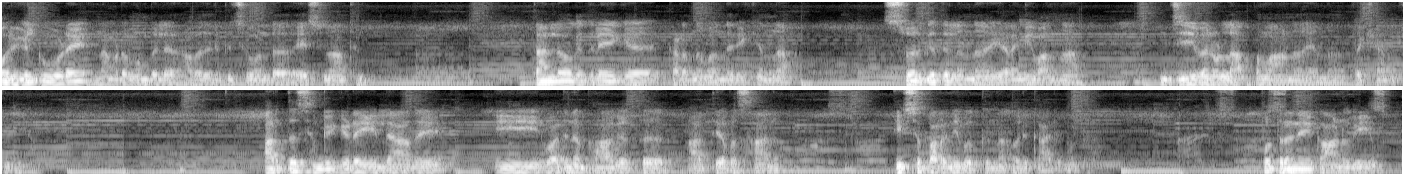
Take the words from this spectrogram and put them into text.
ഒരിക്കൽ കൂടെ നമ്മുടെ മുമ്പിൽ അവതരിപ്പിച്ചുകൊണ്ട് യേശുനാഥൻ താൻ ലോകത്തിലേക്ക് കടന്നു വന്നിരിക്കുന്ന സ്വർഗത്തിൽ നിന്ന് ഇറങ്ങി വന്ന ജീവനുള്ള അപ്പമാണ് എന്ന് പ്രഖ്യാപിക്കുകയാണ്. അർദ്ധശങ്കയ്ക്കിടയില്ലാതെ ഈ വചനഭാഗത്ത് ആദ്യാവസാനം ഈശോ പറഞ്ഞു വെക്കുന്ന ഒരു കാര്യമുണ്ട്. പുത്രനെ കാണുകയും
